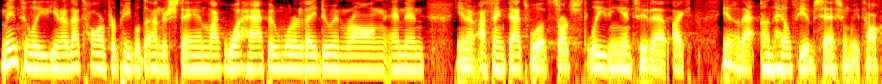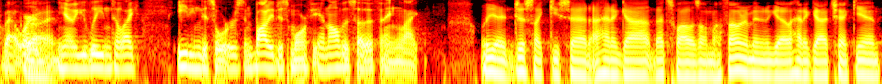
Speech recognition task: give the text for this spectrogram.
mentally you know that's hard for people to understand like what happened what are they doing wrong and then you know i think that's what starts leading into that like you know that unhealthy obsession we talk about where Right. you know you lead into like eating disorders and body dysmorphia and all this other thing like Well, yeah, just like you said, I had a guy. That's why I was on my phone a minute ago. I had a guy check in,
